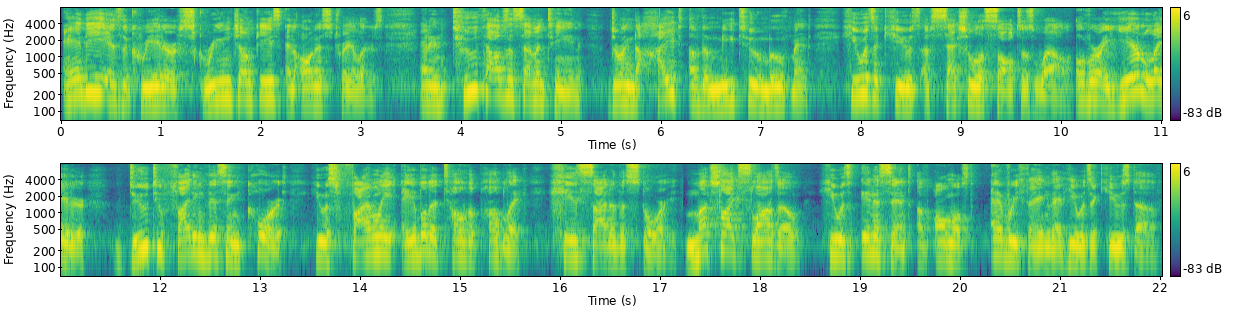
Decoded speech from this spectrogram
Andy is the creator of Screen Junkies and Honest Trailers, and in 2017, during the height of the Me Too movement, he was accused of sexual assault as well. Over a year later, due to fighting this in court, he was finally able to tell the public his side of the story. Much like Slazo, he was innocent of almost everything that he was accused of.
